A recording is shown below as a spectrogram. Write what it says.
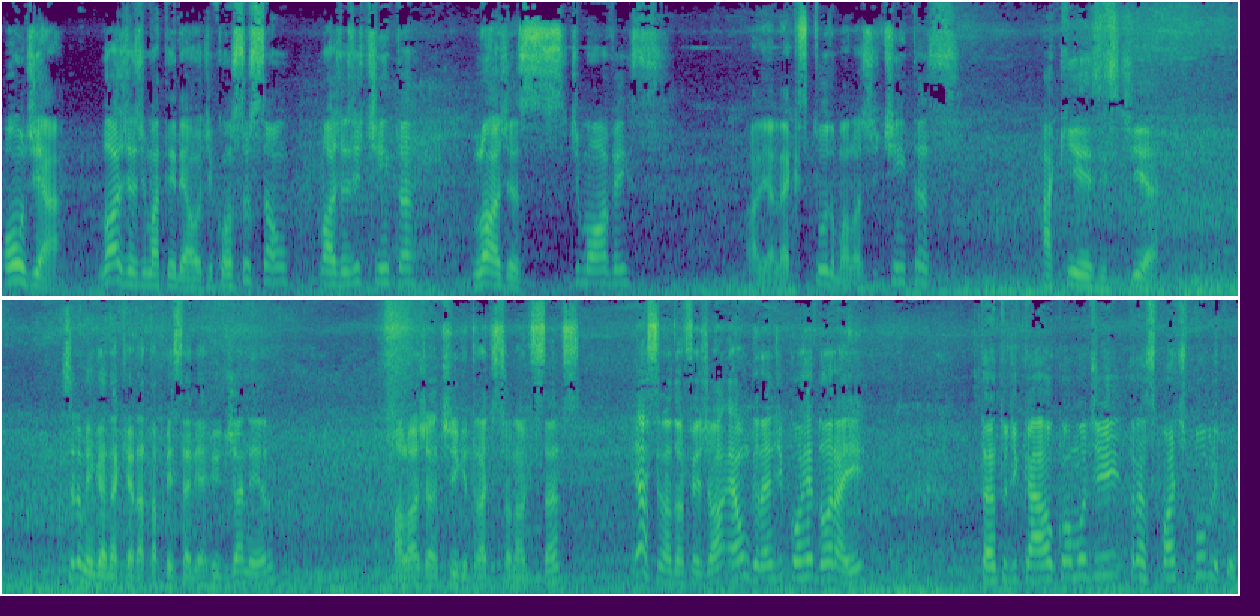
onde há lojas de material de construção, lojas de tinta, lojas de móveis. Olha, Alex Tudo, uma loja de tintas. Aqui existia, se não me engano, aqui era a Tapeçaria Rio de Janeiro uma loja antiga e tradicional de Santos. E a Senador Feijó é um grande corredor aí, tanto de carro como de transporte público,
